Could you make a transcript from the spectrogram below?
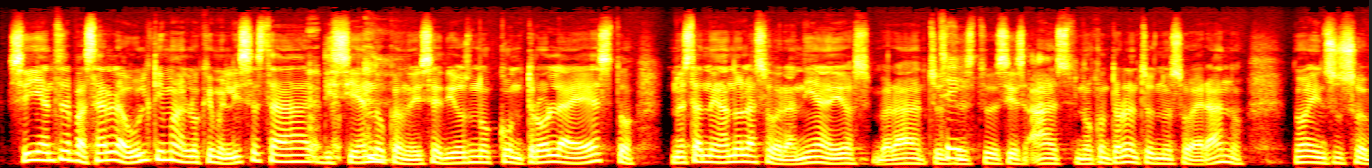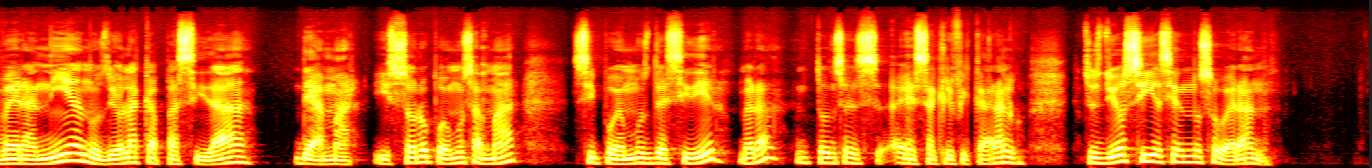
Sí, antes de pasar a la última, lo que Melissa está diciendo cuando dice Dios no controla esto, no está negando la soberanía de Dios, ¿verdad? Entonces Sí. tú decís, ah, no controla, entonces no es soberano. No, en su soberanía nos dio la capacidad de amar y solo podemos amar si podemos decidir, ¿verdad? Entonces, eh, sacrificar algo. Entonces Dios sigue siendo soberano.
